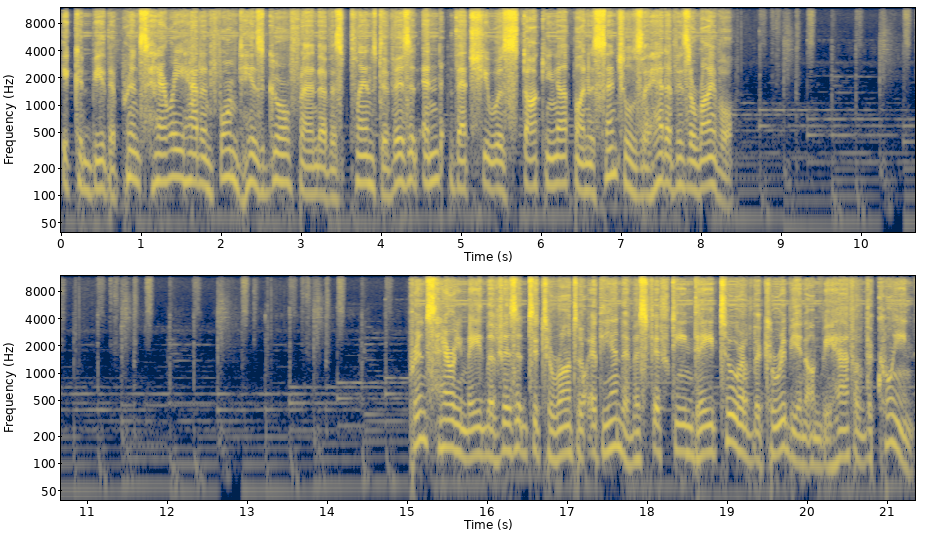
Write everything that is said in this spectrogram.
It could be that Prince Harry had informed his girlfriend of his plans to visit and that she was stocking up on essentials ahead of his arrival. Prince Harry made the visit to Toronto at the end of his 15-day tour of the Caribbean on behalf of the Queen.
